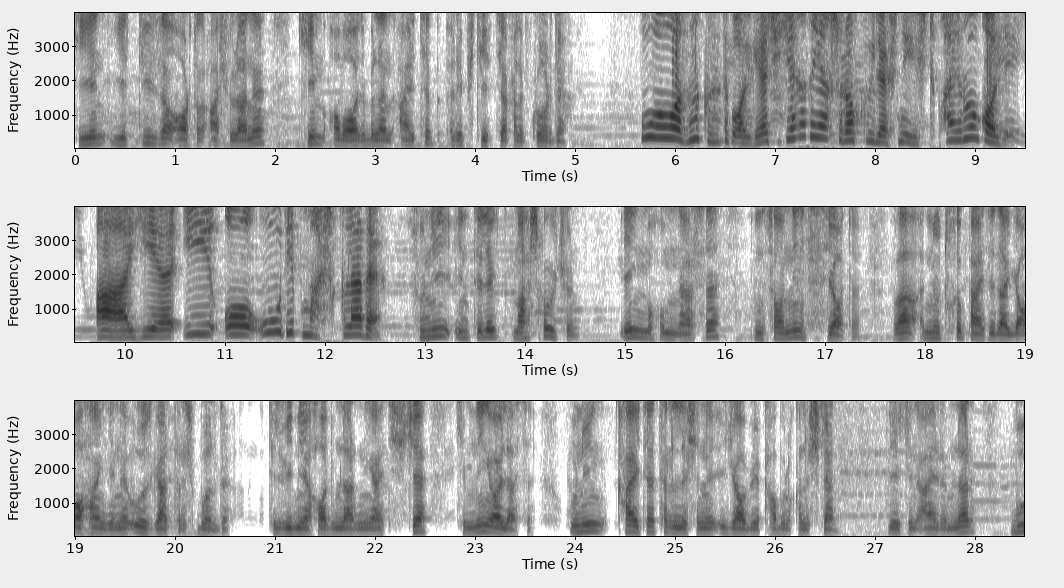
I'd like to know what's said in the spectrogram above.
Keyin yetti yuzdan ortiq ashulani kim ovozi bilan aytib repetitsiya qilib ko'rdi. U ovozini qizitib olgach yanada yaxshiroq kuylashni eshitib hayron qoldik. A ye i o u deb mashq qiladi. Sun'iy intellekt mashqi uchun eng muhim narsa insonning hissiyoti va nutqi paytidagi ohangini o'zgartirish bo'ldi televideniya xodimlarining aytishicha kimning oilasi uning qayta tirilishini ijobiy qabul qilishgan lekin ayrimlar bu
